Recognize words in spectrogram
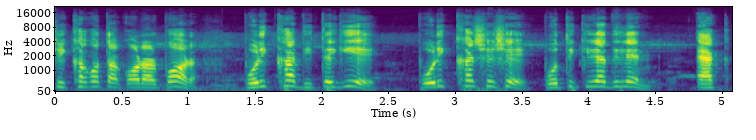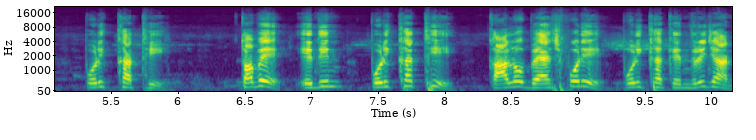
শিক্ষকতা করার পর পরীক্ষা দিতে গিয়ে পরীক্ষা শেষে প্রতিক্রিয়া দিলেন এক পরীক্ষার্থী। তবে এদিন পরীক্ষার্থী কালো ব্যাচ পরে পরীক্ষা কেন্দ্রে যান।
